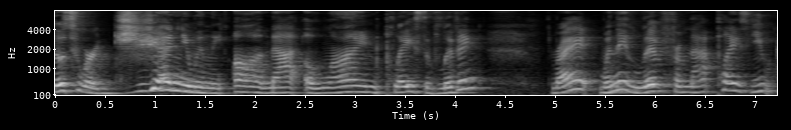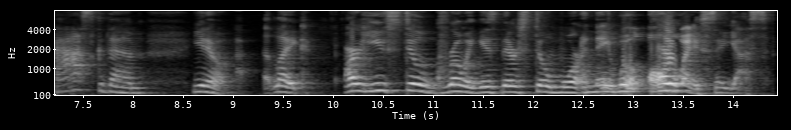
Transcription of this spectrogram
those who are genuinely on that aligned place of living, right? When they live from that place, you ask them, you know, like, are you still growing? Is there still more? And they will always say yes.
